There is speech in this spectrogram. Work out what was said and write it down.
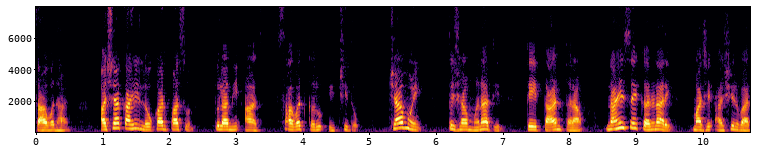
सावधान. अशा काही लोकांपासून तुला मी आज सावध करू इच्छितो. ज्यामुळे तुझ्या मनातील ते ताणतणाव नाहीसे करणारे माझे आशीर्वाद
